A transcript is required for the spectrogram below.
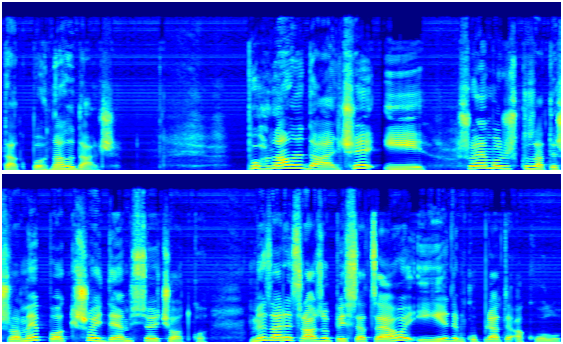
Так, погнали далі. Погнали далі. І що я можу сказати? Що ми поки що йдемо все чітко. Ми зараз одразу після цього і їдемо купляти акулу.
